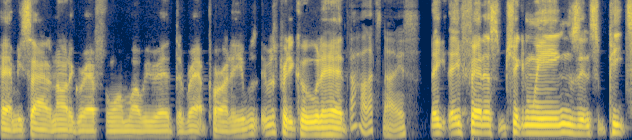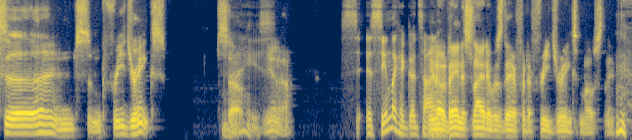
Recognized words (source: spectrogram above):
had me sign an autograph for him while we were at the wrap party. It was it was pretty cool. They had oh, that's nice. they they fed us some chicken wings and some pizza and some free drinks. So Nice. you know, It seemed like a good time. You know, Dana Snyder was there for the free drinks mostly.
